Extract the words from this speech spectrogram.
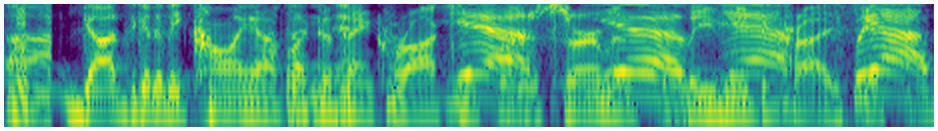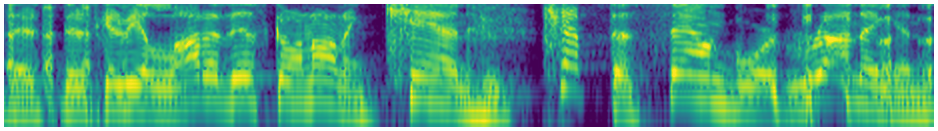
Uh, God's going to be calling out. I'd like to thank Rocky for his sermons to lead me to Christ. Well, yeah, there's, there's going to be a lot of this going on. And Ken, who kept the soundboard running and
